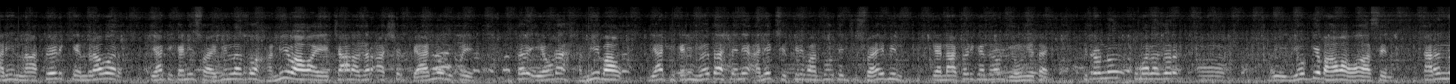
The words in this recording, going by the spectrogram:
आणि नाफेड केंद्रावर या ठिकाणी सोयाबीनला जो हमी भाव आहे चार हजार आठशे ब्याण्णव रुपये तर एवढा हमी भाव या ठिकाणी मिळत असल्याने अनेक शेतकरी बांधव त्यांची सोयाबीन या नाफेड केंद्रावर घेऊन येत आहे मित्रांनो तुम्हाला जर योग्य भाव हवा असेल कारण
